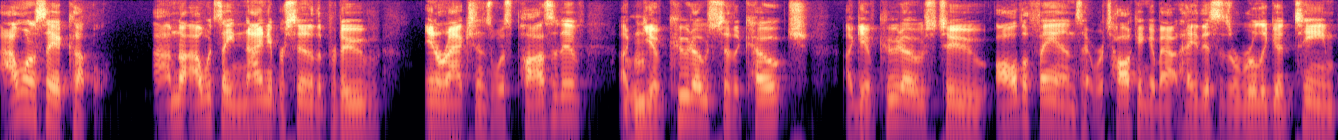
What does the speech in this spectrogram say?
I want to say a couple. I'm not. I would say ninety percent of the Purdue interactions was positive. I mm-hmm. give kudos to the coach. I give kudos to all the fans that were talking about, hey, this is a really good team.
